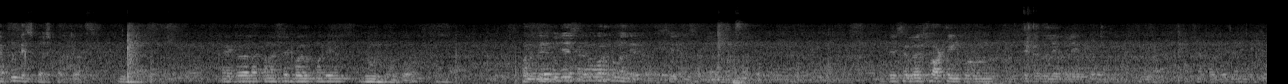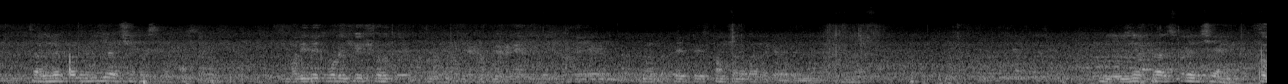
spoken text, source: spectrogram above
आपण डिस्कस करतो. काही वेळेला आपण ते ते शॉर्टिंग हे केलेलं आहे. चांगल्या क्वालिटीची औषध असते मध्ये ते थोडेसे इश्यू होते ते नंतर ते ते कंपनी बंद केलं त्यांनी युजर ट्रान्सपरन्सी आहे हो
